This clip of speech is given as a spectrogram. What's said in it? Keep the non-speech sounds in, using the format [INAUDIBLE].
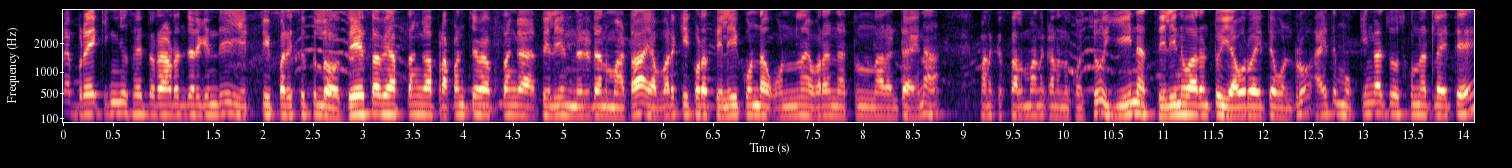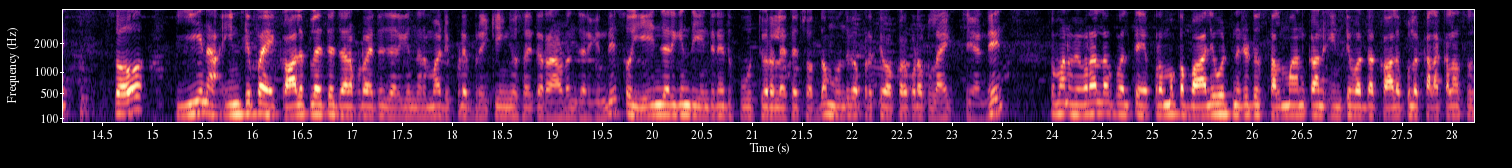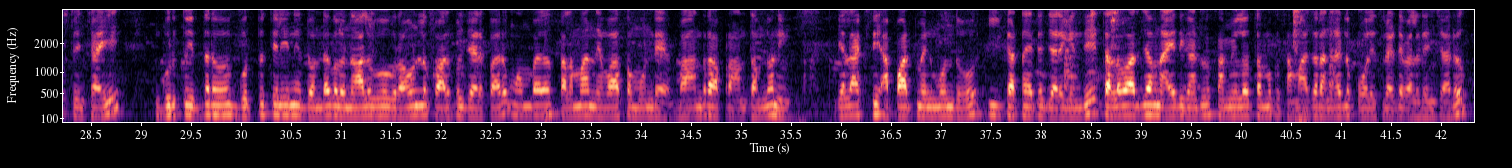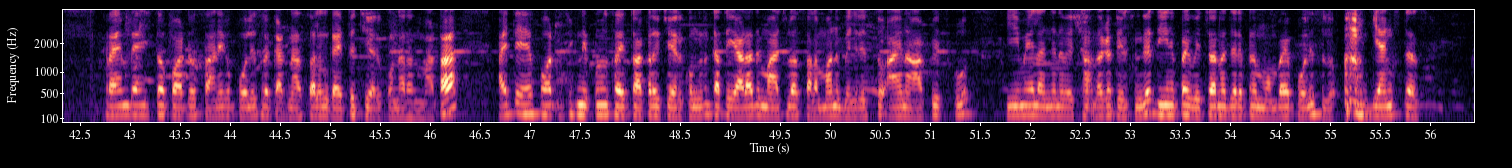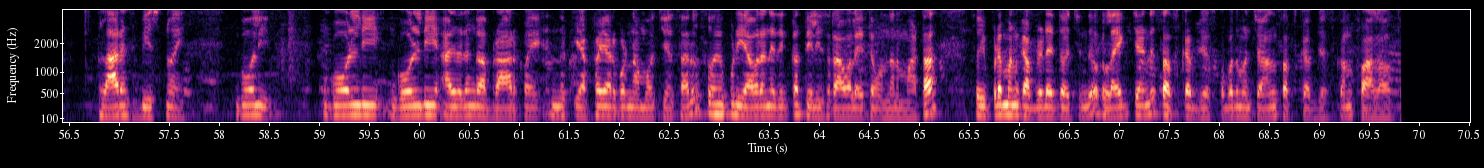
Breaking news అయితే రావడం జరిగింది. ఎట్టి పరిస్థితుల్లో దేశవ్యాప్తంగా ప్రపంచవ్యాప్తంగా తెలియని నటుడు అనమాట ఎవరికి కూడా తెలియకుండా ఉన్న ఎవరైనా నటుడు ఉన్నారంటే ఆయన మనకి సల్మాన్ ఖాన్ అనుకోవచ్చు. ఈయన తెలియని వారంటూ ఎవరు అయితే ఉండరు. అయితే ముఖ్యంగా చూసుకున్నట్లయితే సో ఈయన ఇంటిపై కాల్పులు అయితే జరపడం అయితే జరిగిందనమాట ఇప్పుడే బ్రేకింగ్ న్యూస్ అయితే రావడం జరిగింది. సో ఏం జరిగింది ఏంటి అనేది పూర్తి వివరాలు అయితే చూద్దాం. ముందుగా ప్రతి ఒక్కరు కూడా ఒక లైక్ చేయండి. సో మన వివరాల్లోకి వెళ్తే ప్రముఖ బాలీవుడ్ నటుడు సల్మాన్ ఖాన్ ఇంటి వద్ద కాల్పులు కలకలం సృష్టించాయి. గుర్తు ఇద్దరు గుర్తు తెలియని దొండగులు నాలుగు రౌండ్లు కాల్పులు జరిపారు. ముంబైలో సల్మాన్ నివాసం ఉండే బాంద్రా ప్రాంతంలోని గెలాక్సీ అపార్ట్మెంట్ ముందు ఈ ఘటన అయితే జరిగింది. తెల్లవారుజామున ఐదు గంటల సమయంలో తమకు సమాచారం అందినట్లు పోలీసులు అయితే వెల్లడించారు. క్రైమ్ బ్రాంచ్తో పాటు స్థానిక పోలీసులు ఘటనా స్థలానికి అయితే చేరుకున్నారనమాట అయితే ఫోరెన్సిక్ నిపుణులు సైతం అక్కడికి చేరుకున్నారు. గత ఏడాది మార్చిలో సల్మాన్ బెదిరిస్తూ ఆయన ఆఫీస్కు ఈమెయిల్ అందిన విషయం అందరికీ తెలిసిందే. దీనిపై విచారణ జరిపిన ముంబై పోలీసులు [CLEARS THROAT] గ్యాంగ్స్టర్స్ లారెన్స్ బీష్నోయ్ గోలీ గోల్డీ గోల్డీ అదేవిధంగా బ్రార్పై ఎఫ్ఐఆర్ కూడా నమోదు చేశారు. సో ఇప్పుడు ఎవరనేది ఇంకా తెలిసి రావాలైతే ఉందన్నమాట. సో ఇప్పుడే మనకు అప్డేట్ అయితే వచ్చింది. ఒక లైక్ చేయండి సబ్స్క్రైబ్ చేసుకోకపోతే మన ఛానల్ సబ్స్క్రైబ్ చేసుకొని ఫాలో అవుతుంది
